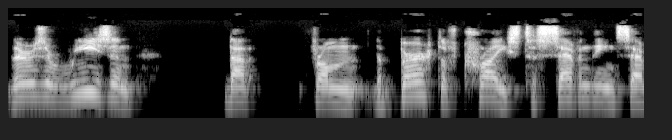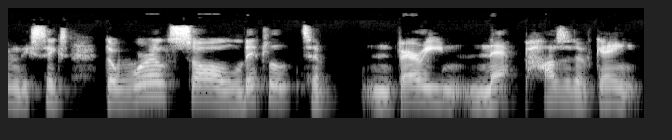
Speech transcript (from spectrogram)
There is a reason that from the birth of Christ to 1776, the world saw little to very net positive gain.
